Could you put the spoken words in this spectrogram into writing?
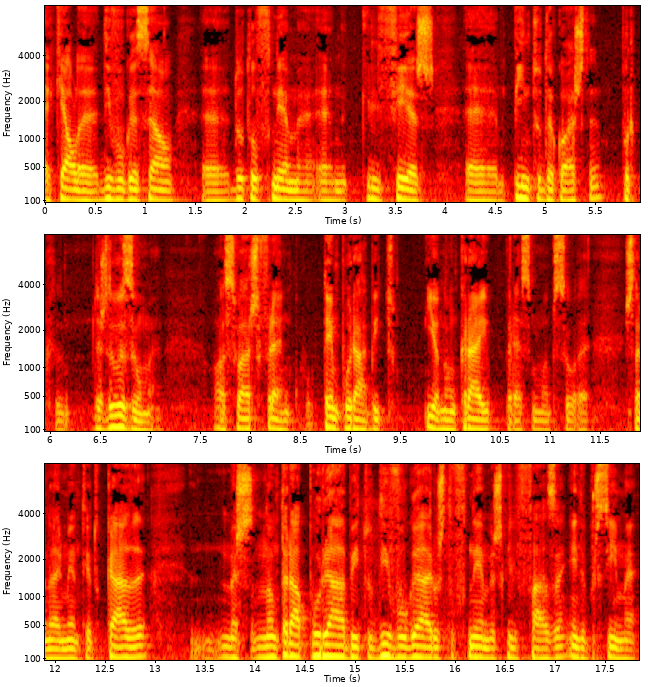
aquela divulgação uh, do telefonema uh, que lhe fez uh, Pinto da Costa, porque das duas uma, o Soares Franco tem por hábito, e eu não creio, parece-me uma pessoa extremamente educada, mas não terá por hábito divulgar os telefonemas que lhe fazem, ainda por cima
